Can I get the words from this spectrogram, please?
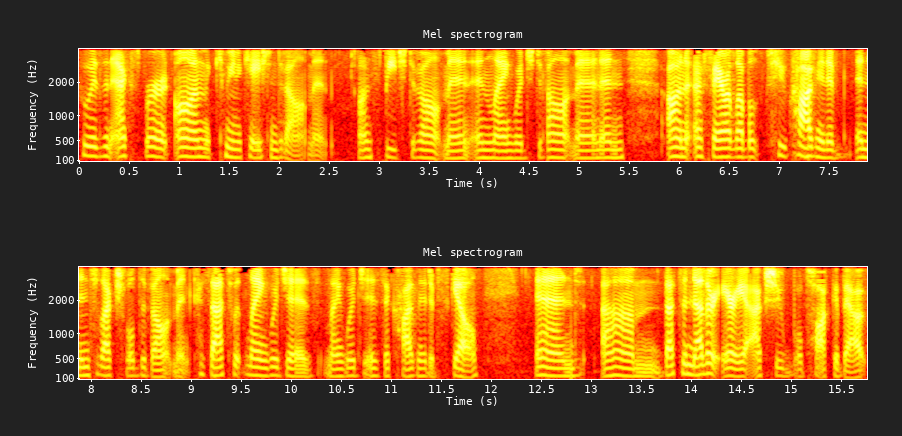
who is an expert on the communication development on speech development and language development and on a fair level to cognitive and intellectual development because that's what language is. Language is a cognitive skill. And um, that's another area actually we'll talk about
